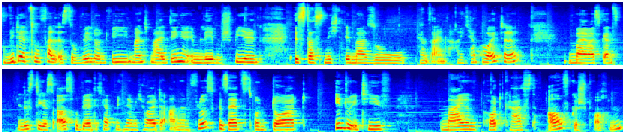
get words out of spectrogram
wie der Zufall es so will und wie manchmal Dinge im Leben spielen, ist das nicht immer so ganz einfach. Ich habe heute mal was ganz Lustiges ausprobiert. Ich habe mich nämlich heute an den Fluss gesetzt und dort intuitiv meinen Podcast aufgesprochen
